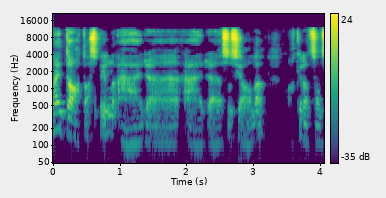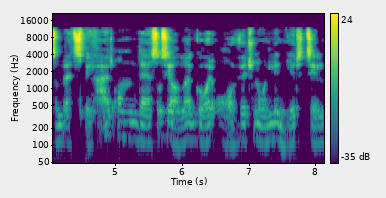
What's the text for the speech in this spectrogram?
Nei, dataspill er, er sosiale, akkurat sånn som brettspill er, om det sosiale går over noen linjer til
